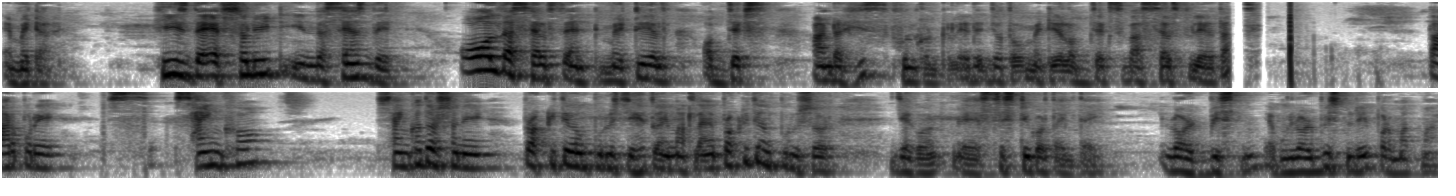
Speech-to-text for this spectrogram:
a matter he is the absolute in the sense that all the self and material objects under his full control এদের যত মেটেরিয়াল অবজেক্টস বা সেলফ প্লেয়ার তারপরে সাংখ্য সাংখ্য দর্শনে প্রকৃতি এবং পুরুষ যেহেতু আমি মাতলাম প্রকৃতি এবং পুরুষের যে সৃষ্টিকর্তা তাই লর্ড বিষ্ণু এবং লর্ড বিষ্ণুরই পরমাত্মা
